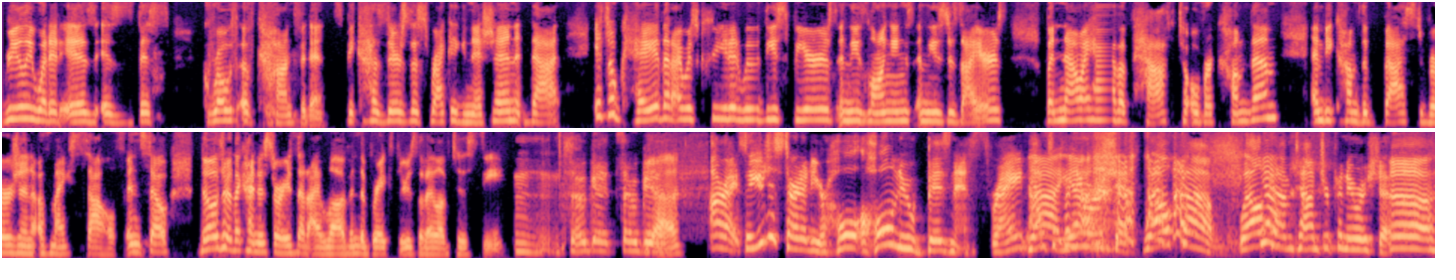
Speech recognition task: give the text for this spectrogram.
really what it is is this growth of confidence because there's this recognition that it's okay that I was created with these fears and these longings and these desires, but now I have a path to overcome them and become the best version of myself. And so those are the kind of stories that I love and the breakthroughs that I love to see. Mm, so good, so good. Yeah. All right, so you just started your whole a whole new business, right? Yeah, entrepreneurship. Yeah. welcome, welcome yeah. to entrepreneurship. Uh,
